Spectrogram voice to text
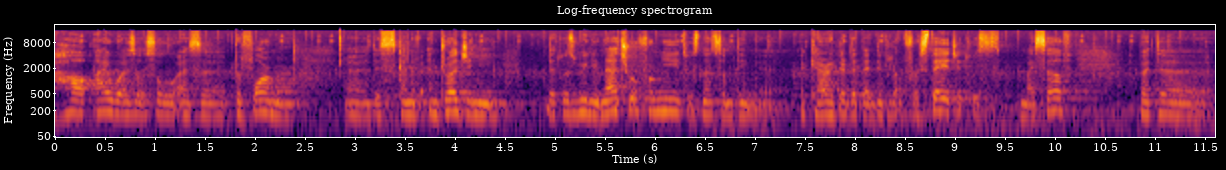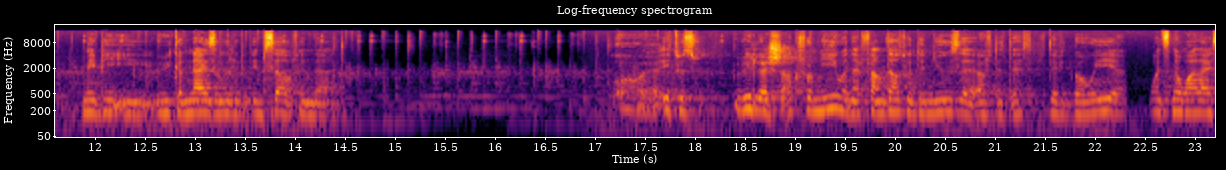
how I was also as a performer, uh, this kind of androgyny that was really natural for me. It was not something, uh, a character that I developed for stage, it was myself. But uh, maybe he recognized a little bit himself in that. Oh, it was really a shock for me when I found out with the news uh, of the death of David Bowie. Uh, once in a while, I,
